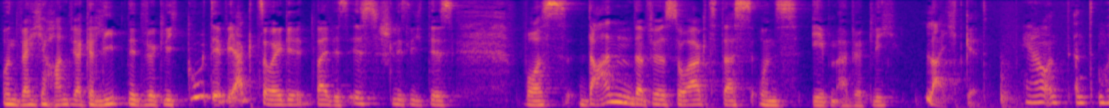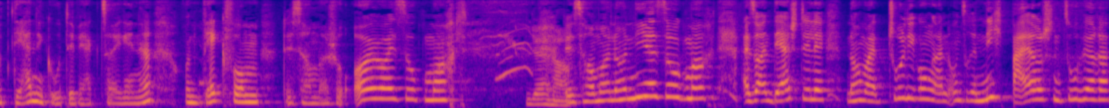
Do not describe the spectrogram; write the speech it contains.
Und welcher Handwerker liebt nicht wirklich gute Werkzeuge? Weil das ist schließlich das, was dann dafür sorgt, dass uns eben auch wirklich leicht geht. Ja, und, und moderne gute Werkzeuge, ne? Und weg vom, das haben wir schon allweil so gemacht. Genau. Das haben wir noch nie so gemacht. Also an der Stelle nochmal Entschuldigung an unsere nicht bayerischen Zuhörer.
